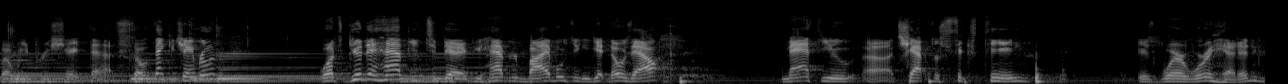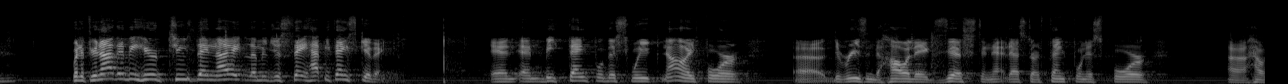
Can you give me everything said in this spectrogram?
but we appreciate that. So thank you, Chamberlain. Well, it's good to have you today. If you have your Bibles, you can get those out. Matthew uh, chapter 16 is where we're headed. But if you're not going to be here Tuesday night, let me just say happy Thanksgiving. And, and be thankful this week, not only for uh, the reason the holiday exists, and that, that's our thankfulness for uh, how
